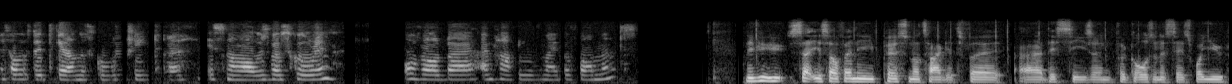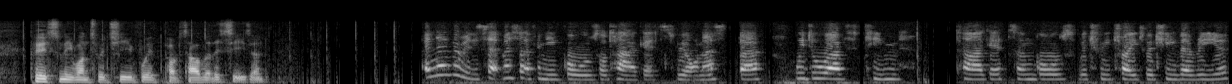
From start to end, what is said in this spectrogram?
It's always good to get on the score sheet. It's not always about scoring overall, but I'm happy with my performance. Have you set yourself any personal targets for uh, this season for goals and assists? What you personally want to achieve with Port Talbot this season? I never really set myself any goals or targets, to be honest, but we do have team targets and goals which we try to achieve every year.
